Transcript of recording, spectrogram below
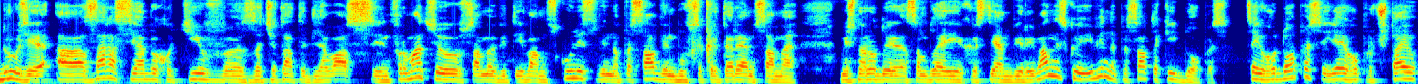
Друзі, а зараз я би хотів е, зачитати для вас інформацію саме від Іван Скуліс. Він написав, він був секретарем саме Міжнародної асамблеї християн віри Іванівської, і він написав такий допис. Це його допис, і я його прочитаю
